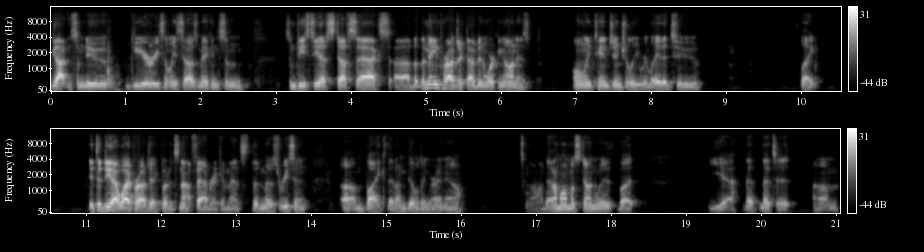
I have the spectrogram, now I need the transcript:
gotten some new gear recently, so I was making some some DCF stuff sacks. Uh, but the main project I've been working on is only tangentially related to like it's a DIY project, but it's not fabric, and that's the most recent um, bike that I'm building right now uh, that I'm almost done with. But yeah, that that's it. Um,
